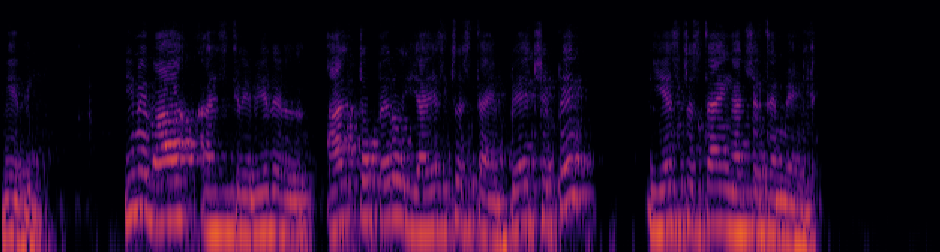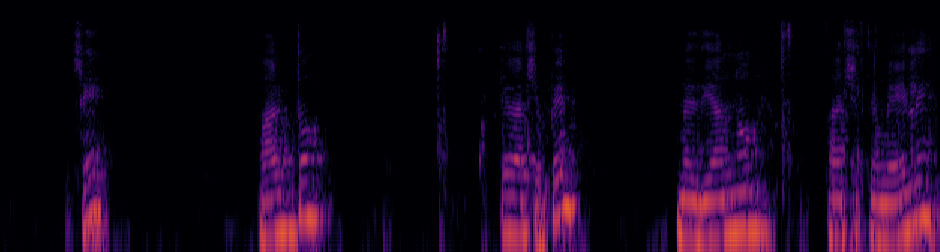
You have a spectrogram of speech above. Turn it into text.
Miren. Y me va a escribir el alto, pero ya esto está en PHP y esto está en HTML. ¿Sí? Alto. PHP, mediano HTML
